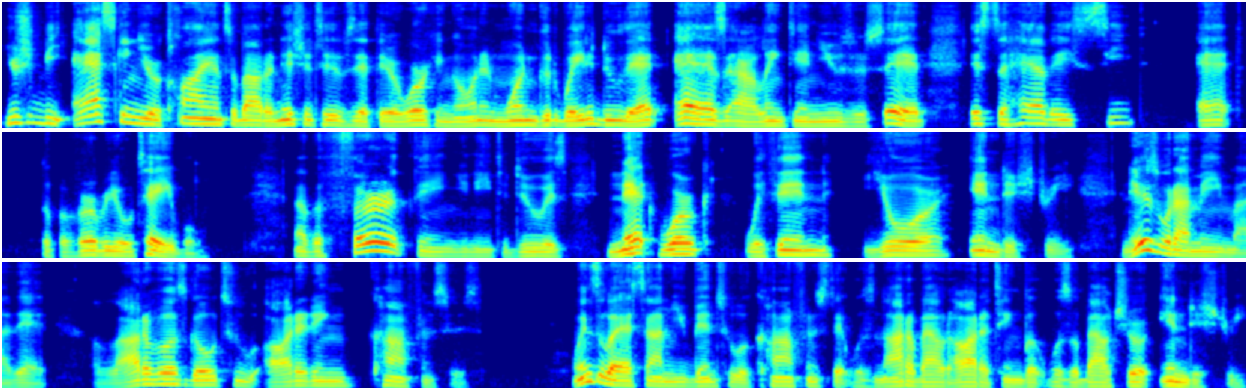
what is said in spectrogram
You should be asking your clients about initiatives that they're working on. And one good way to do that, as our LinkedIn user said, is to have a seat at the proverbial table. Now, the third thing you need to do is network within your industry. And here's what I mean by that a lot of us go to auditing conferences. When's the last time you've been to a conference that was not about auditing, but was about your industry,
